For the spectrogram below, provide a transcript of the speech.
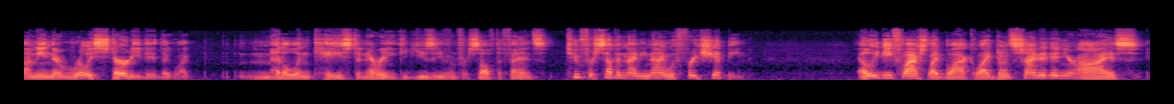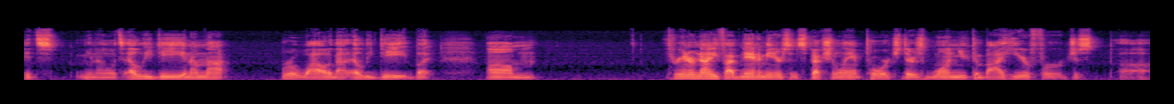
I mean, they're really sturdy. They, they're like metal encased and everything. You could use it even for self defense. Two for seven ninety nine with free shipping. LED flashlight, blacklight. Don't shine it in your eyes. It's you know it's LED, and I'm not real wild about LED, but um, 395 nanometers inspection lamp torch. There's one you can buy here for just uh,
